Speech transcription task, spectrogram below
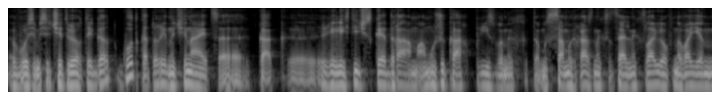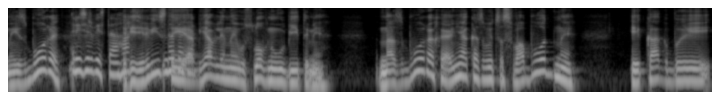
1984 год, который начинается как э, реалистическая драма о мужиках, призванных там, из самых разных социальных слоев на военные сборы. Резервисты, ага. Резервисты, Да-да-да. объявленные условно убитыми на сборах, и они оказываются свободны, и как бы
